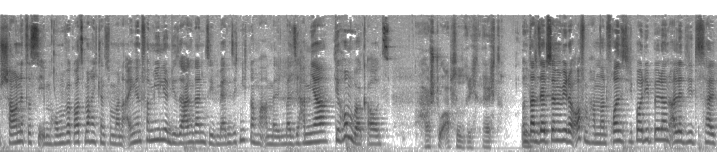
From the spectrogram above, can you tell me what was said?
schauen jetzt, dass sie eben Homeworkouts machen. Ich kenne es von meiner eigenen Familie und die sagen dann, sie werden sich nicht nochmal anmelden, weil sie haben ja die Homeworkouts. Hast du absolut recht. Und, und dann, selbst wenn wir wieder offen haben, dann freuen sich die Bodybuilder und alle, die das halt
